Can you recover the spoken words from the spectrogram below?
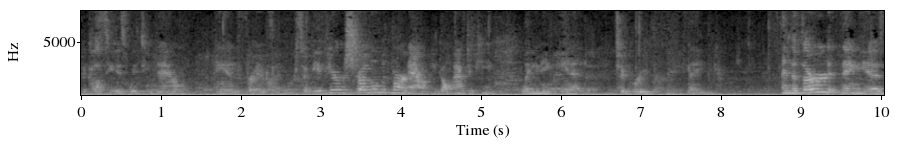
because He is with you now and forevermore. So if you're struggling with burnout, you don't have to keep leaning in to group think. And the third thing is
